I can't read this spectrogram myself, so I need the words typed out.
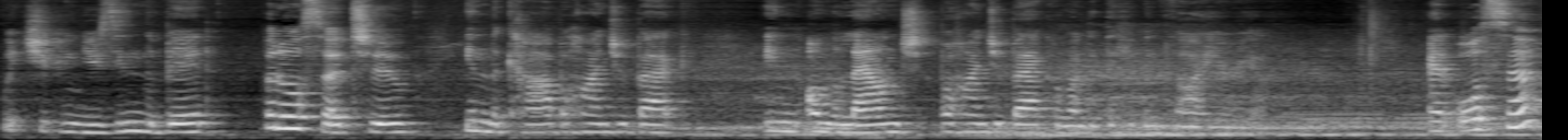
which you can use in the bed, but also too in the car behind your back, in on the lounge behind your back or under the hip and thigh area. And also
